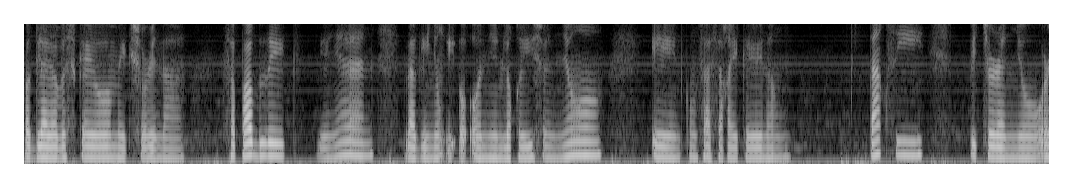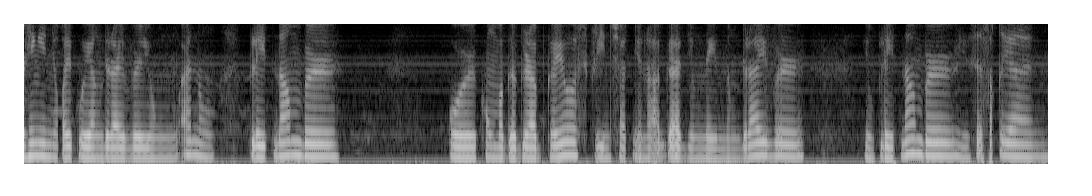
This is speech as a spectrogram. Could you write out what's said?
Pag lalabas kayo, make sure na sa public, ganyan, lagi nyong i-on yung location nyo. And kung sasakay kayo ng taxi, picturean nyo or hingin nyo kay kuyang driver yung ano, plate number. Or kung mag-grab kayo, screenshot nyo na agad yung name ng driver yung plate number, yung sasakyan.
